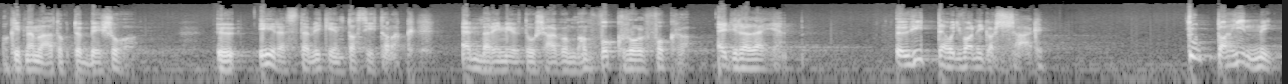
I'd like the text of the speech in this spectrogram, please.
Akit nem látok többé soha. Ő érezte, miként taszítanak. Emberi méltóságomban fokról fokra, egyre lejjebb. Ő hitte, hogy van igazság. Tudta hinni,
